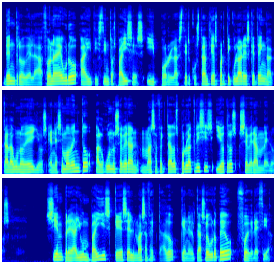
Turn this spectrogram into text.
Dentro de la zona euro hay distintos países y por las circunstancias particulares que tenga cada uno de ellos en ese momento, algunos se verán más afectados por la crisis y otros se verán menos siempre hay un país que es el más afectado, que en el caso europeo fue Grecia.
